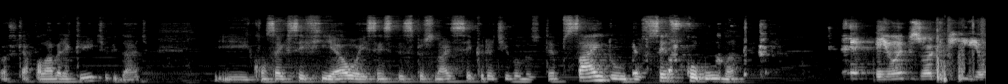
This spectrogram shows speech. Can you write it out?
Eu acho que a palavra é criatividade e consegue ser fiel à essência desses personagens e ser criativo ao mesmo tempo. Sai do, do senso comum, né? É, é um episódio que eu,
